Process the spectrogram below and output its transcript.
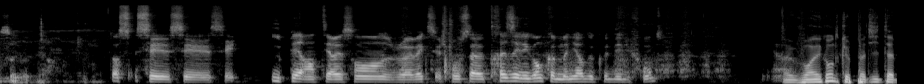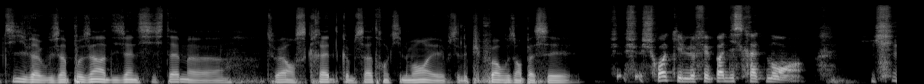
ça veut dire. C'est hyper intéressant de jouer avec. Je trouve ça très élégant comme manière de coder du front. Euh, Vous vous rendez compte que petit à petit, il va vous imposer un design system, euh, tu vois, en scred comme ça, tranquillement, et vous allez plus pouvoir vous en passer. Je, je- je crois qu'il le fait pas discrètement. hein.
